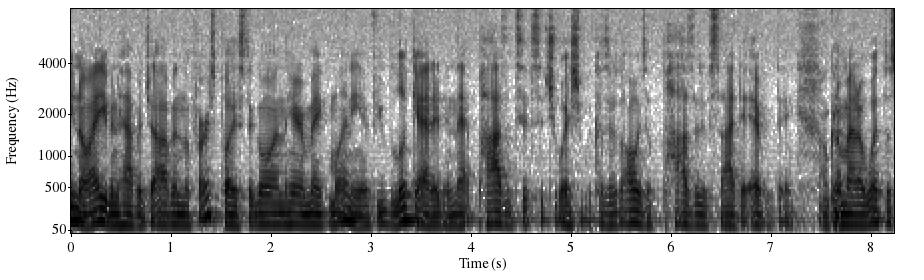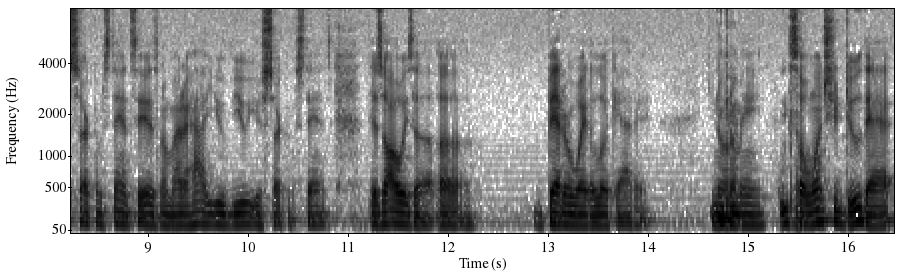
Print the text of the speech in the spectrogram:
you know I even have a job in the first place to go in here and make money. If you look at it in that positive situation, because there's always a positive side to everything. Okay. No matter what the circumstance is, no matter how you view your circumstance, there's always a, a better way to look at it. You know what I mean? Okay. So once you do that,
